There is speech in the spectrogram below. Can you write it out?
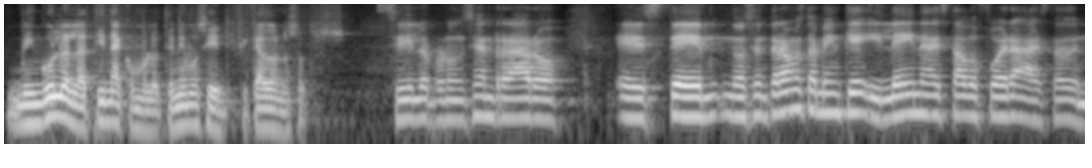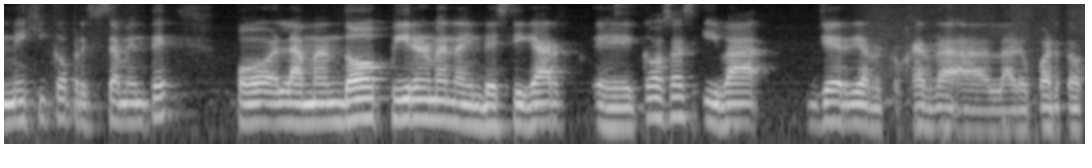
ninguna latina como lo tenemos identificado nosotros. Sí, lo pronuncian raro. Este, nos enteramos también que Elaine ha estado fuera, ha estado en México precisamente, o la mandó Peterman a investigar eh, cosas y va Jerry a recogerla al aeropuerto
